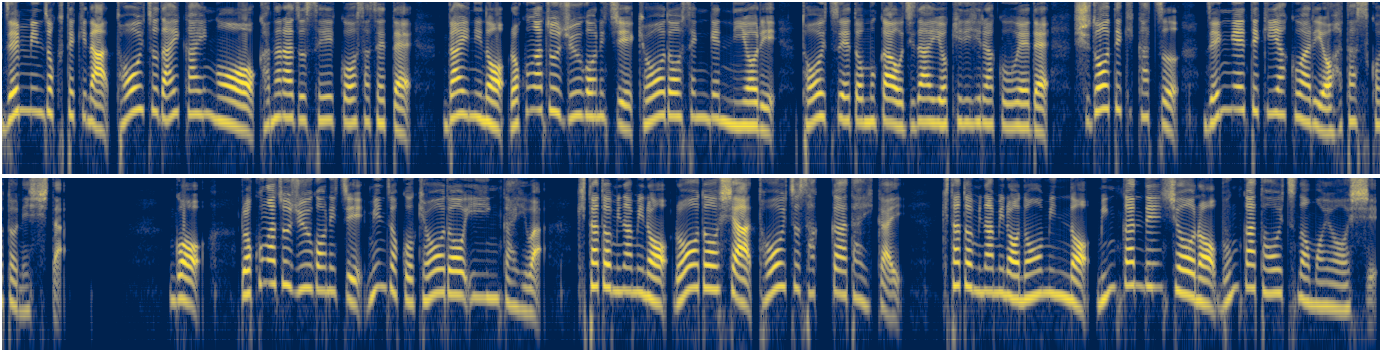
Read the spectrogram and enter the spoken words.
全民族的な統一大会合を必ず成功させて、第2の6月15日共同宣言により統一へと向かう時代を切り開く上で主導的かつ前衛的役割を果たすことにした。5、6月15日民族共同委員会は北と南の労働者統一サッカー大会、北と南の農民の民間伝承の文化統一の催し、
